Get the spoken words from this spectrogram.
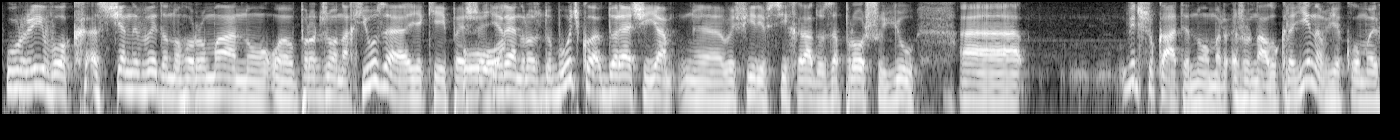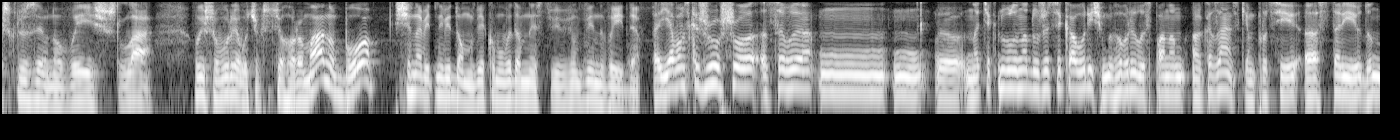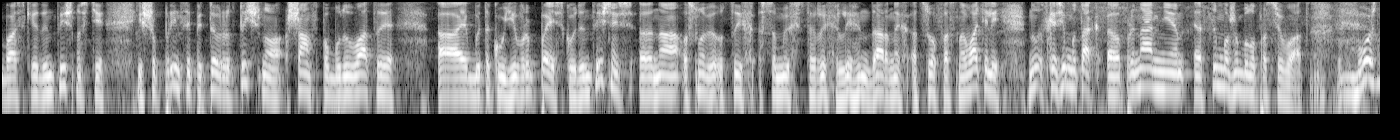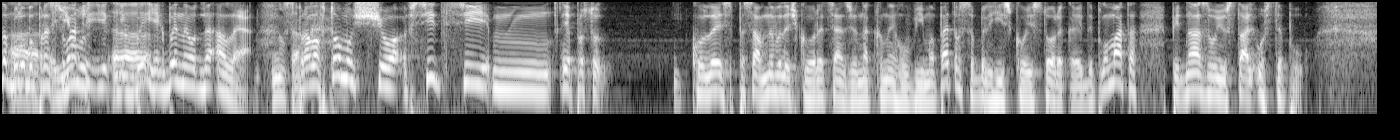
Уривок з ще невиданого роману про Джона Х'юза, який пише О. Ірен Роздобудько. До речі, я е, в ефірі всіх радо запрошую е, відшукати номер журналу Україна, в якому ексклюзивно вийшла, вийшов уривочок з цього роману, бо ще навіть невідомо, в якому видавництві він вийде. Я вам скажу, що це ви е, натякнули на дуже цікаву річ. Ми говорили з паном е, Казанським про ці е, старі донбаські ідентичності, і що, в принципі, теоретично шанс побудувати якби таку європейську ідентичність е, на основі тих самих старих легендарних отцов-основателів. Ну, скажімо так, е, принаймні е, з цим можна було працювати. Можна було би працювати, Юз, якби, е, якби не одне але. Ну, так. Справа в тому, що всі ці. Я просто. Колись писав невеличку рецензію на книгу Віма Петерса, бельгійського історика і дипломата, під назвою Сталь у степу.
